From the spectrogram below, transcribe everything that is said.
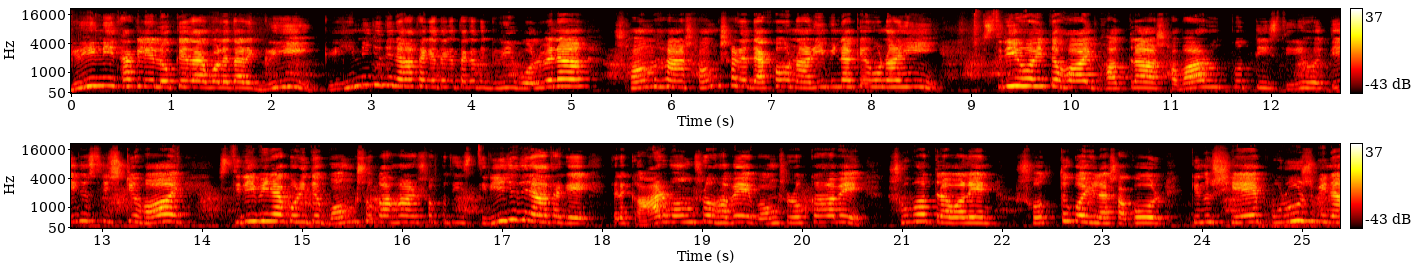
গৃহিণী থাকলে লোকেরা বলে তার গৃহী। গৃহিণী যদি না থাকে, তাকে তাকে তো গৃহী বলবে না। সংহা, সংসারে দেখো নারী বিনা কেহ নাহি। স্ত্রী হইতে হয় ভদ্রা, সবার উৎপত্তি স্ত্রী হইতেই তো সৃষ্টি হয়। স্ত্রী বিনা করিতে বংশ কাহার শক্তি স্ত্রী যদি না থাকে, তাহলে কার বংশ হবে? বংশ রক্ষা হবে? সুভদ্রা বলেন, সত্য কহিলা সকল, কিন্তু সে পুরুষ বিনা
